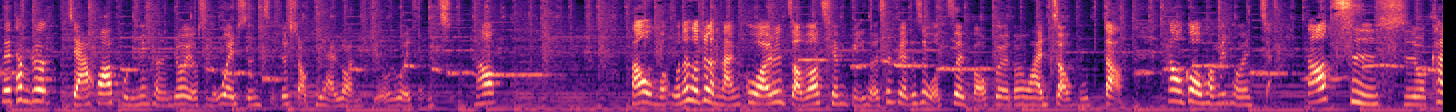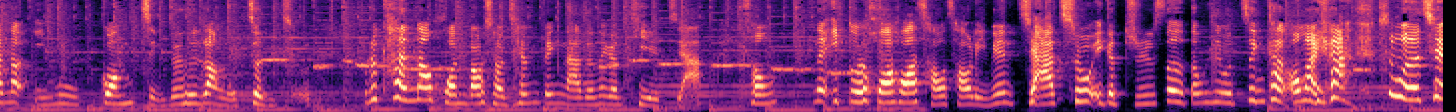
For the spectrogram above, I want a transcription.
那他们就夹花圃里面可能就会有什么卫生纸，就小屁孩乱丢卫生纸，然后。然后我们我那时候就很难过啊，就是找不到铅笔盒，铅笔盒就是我最宝贵的东西，我还找不到。那我跟我旁边同学讲，然后此时我看到一幕光景，真的是让我震折。我就看到环保小尖兵拿着那个铁夹，从那一堆花花草草里面夹出一个橘色的东西。我近看，Oh my god，是我的铅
